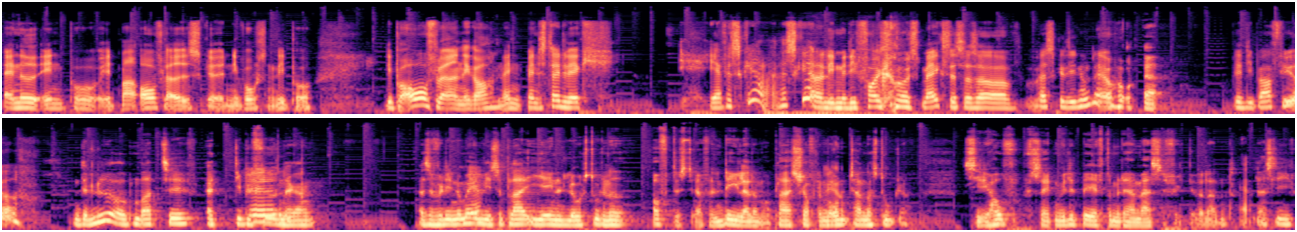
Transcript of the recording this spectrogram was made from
andet end på et meget overfladisk øh, niveau, sådan lige på, lige på overfladen, ikke? Men, men stadigvæk... Ja, hvad sker der? Hvad sker der lige med de folk hos Maxis, og så... Hvad skal de nu lave? Ja. Bliver de bare fyret? Men det lyder åbenbart til, at de bliver fyret Øh. den her gang. Altså fordi normalvis så plejer EA, når de lukker studier ned, oftest i hvert fald en del af dem, og plejer at shuffle dem Ja. rundt til andre studier. Så siger de, hov, sagde vi er lidt bagefter med det her Mass Effect eller andet. Ja. Lad os lige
